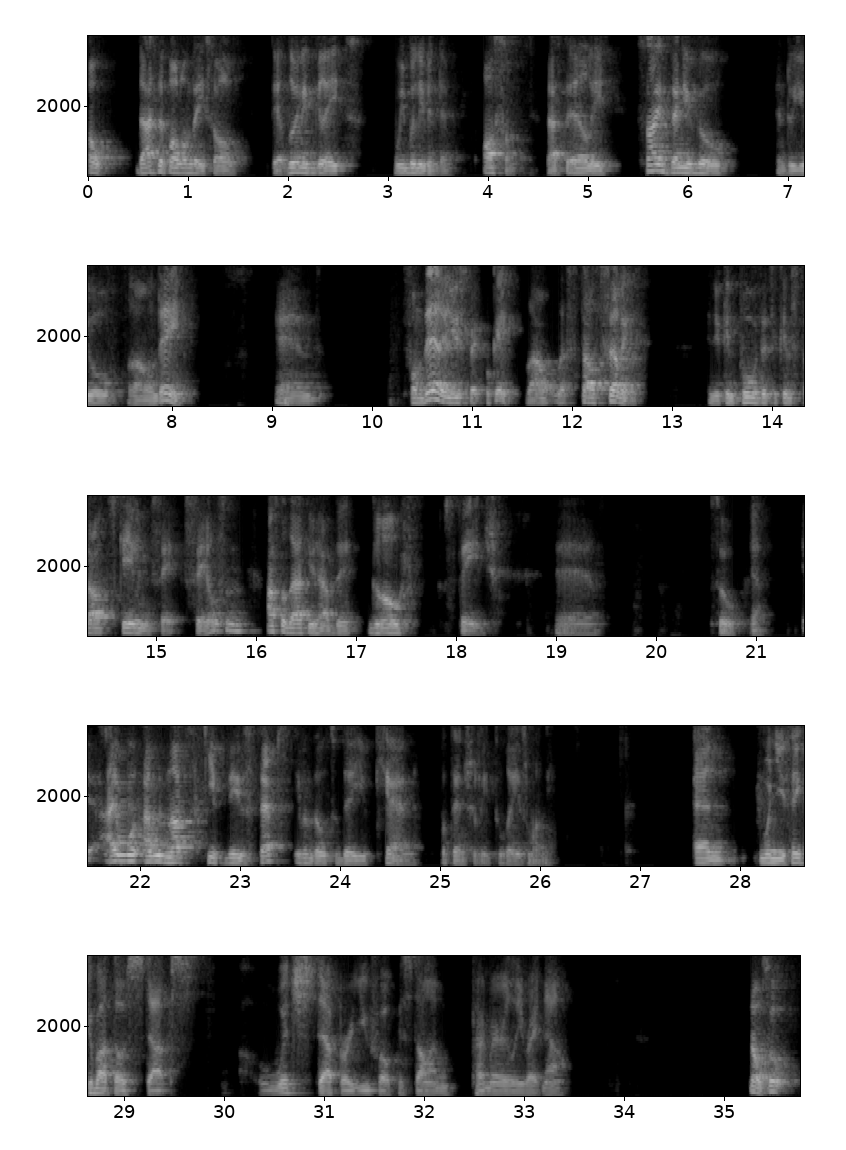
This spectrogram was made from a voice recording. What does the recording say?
Oh, that's the problem they solve. They're doing it great. We believe in them. Awesome. That's the early signs. Then you go and do your round A. And from there, you say, okay, now let's start selling and you can prove that you can start scaling sales. And after that, you have the growth stage. Uh, so yeah, I would I would not skip these steps, even though today you can potentially to raise money. And when you think about those steps, which step are you focused on primarily right now? No, so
